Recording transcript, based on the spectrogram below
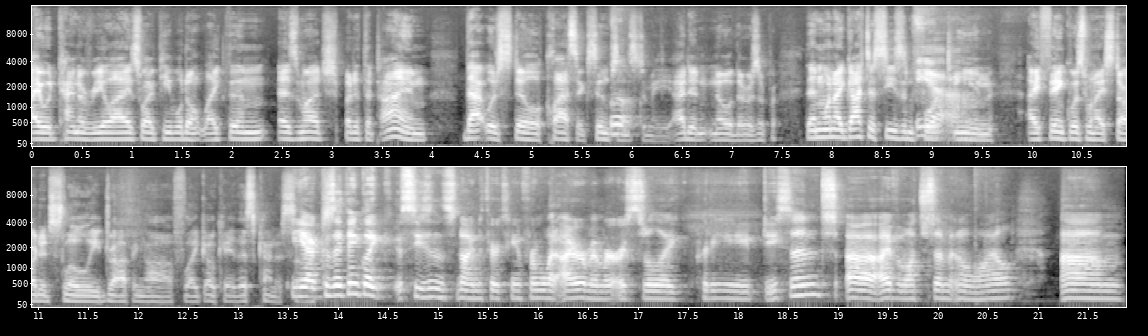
i would kind of realize why people don't like them as much but at the time that was still classic simpsons to me i didn't know there was a pr- then when i got to season 14 Yeah. i think was when i started slowly dropping off like okay this kind of sucks Yeah, because I think like seasons nine to thirteen, from what I remember, are still like pretty decent. Uh, I haven't watched them in a while, um,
